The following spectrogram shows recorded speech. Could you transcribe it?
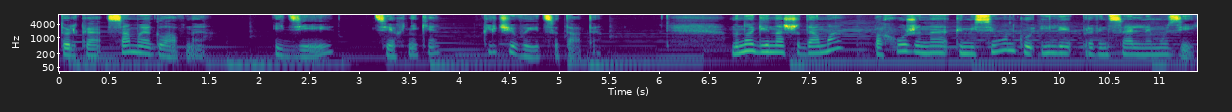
Только самое главное – идеи, техники, ключевые цитаты. Многие наши дома похожи на комиссионку или провинциальный музей.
